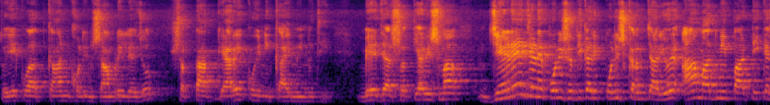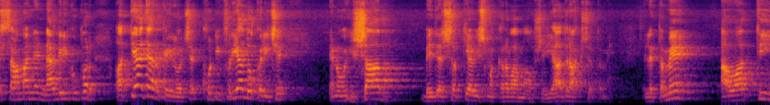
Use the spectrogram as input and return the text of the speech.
તો એક વાત કાન ખોલીને સાંભળી લેજો, સત્તા ક્યારેય કોઈની કાયમી નથી. બે હજાર સત્યાવીસમાં જેણે જેણે પોલીસ અધિકારી, પોલીસ કર્મચારીઓએ આમ આદમી પાર્ટી કે સામાન્ય નાગરિક ઉપર અત્યાચાર કર્યો છે, ખોટી ફરિયાદો કરી છે, એનો હિસાબ બે હજાર સત્યાવીસમાં કરવામાં આવશે. યાદ રાખશો તમે. એટલે તમે આ વાતથી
